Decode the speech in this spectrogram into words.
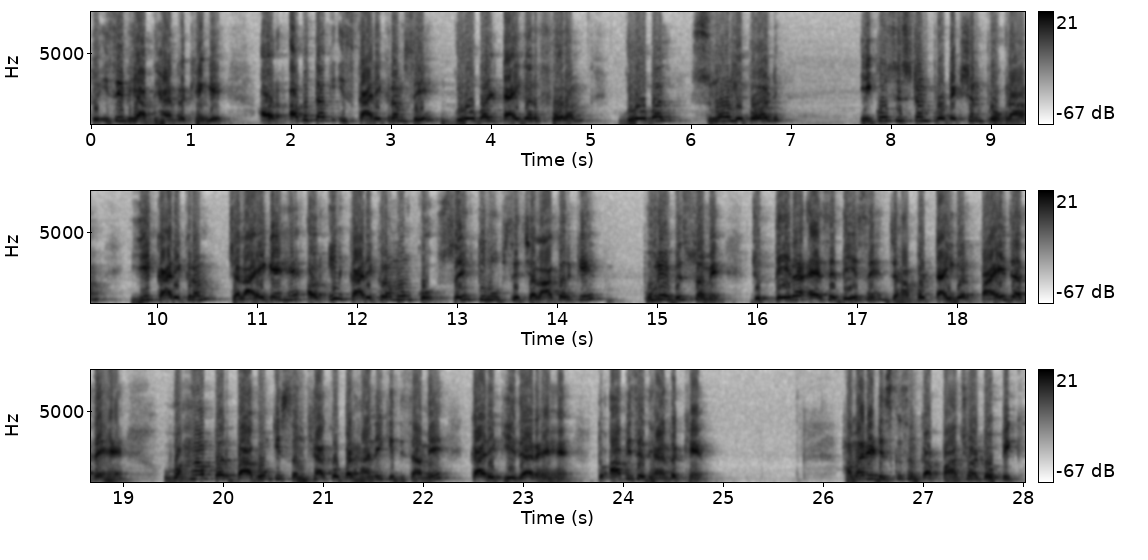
तो इसे भी आप ध्यान रखेंगे। और अब तक इस कार्यक्रम से global tiger forum, global snow leopard, ecosystem protection programme, ये कार्यक्रम चलाए गए हैं और इन कार्यक्रमों को संयुक्त रूप से चला करके पूरे विश्व में जो तेरह ऐसे देश हैं जहाँ पर टाइगर पाए जाते हैं वहाँ पर बाघों की संख्या को बढ़ाने की दिशा में कार्य किए जा रहे हैं। तो आप इसे ध्यान रखें। हमारे डिस्कशन का पांचवा टॉपिक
